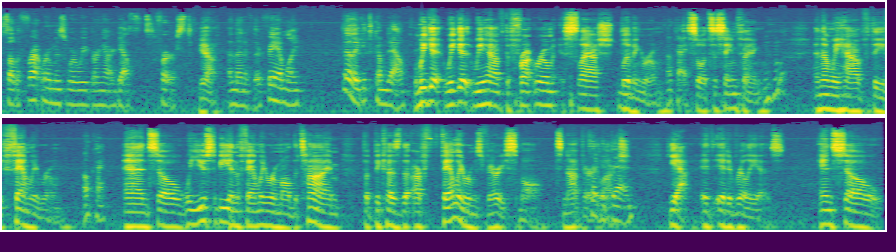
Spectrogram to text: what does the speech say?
So the front room is where we bring our guests first. Yeah. And then if they're family, then they get to come down. We get we get we have the front room slash living room. Okay. So it's the same thing, and then we have the family room. Okay. And so we used to be in the family room all the time, but because the, our family room is very small, it's not very like a large. Yeah, it, it, it really is. And so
